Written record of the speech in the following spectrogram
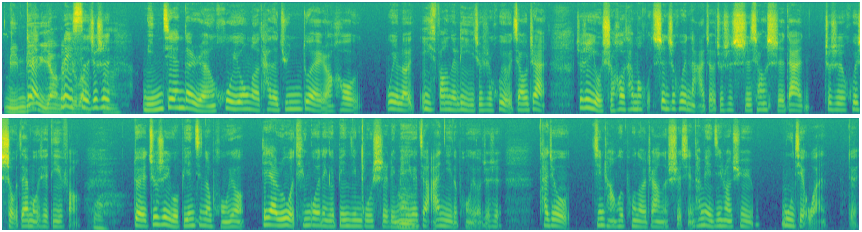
民兵一样的，类似就是嗯民间的人雇佣了他的军队，然后为了一方的利益，就是会有交战，就是有时候他们会甚至会拿着就是实枪实弹，就是会守在某些地方。哇，对，就是有边境的朋友，大家如果听过那个边境故事，里面一个嗯叫安妮的朋友，就是他就经常会碰到这样的事情，他们也经常去木姐玩。对，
